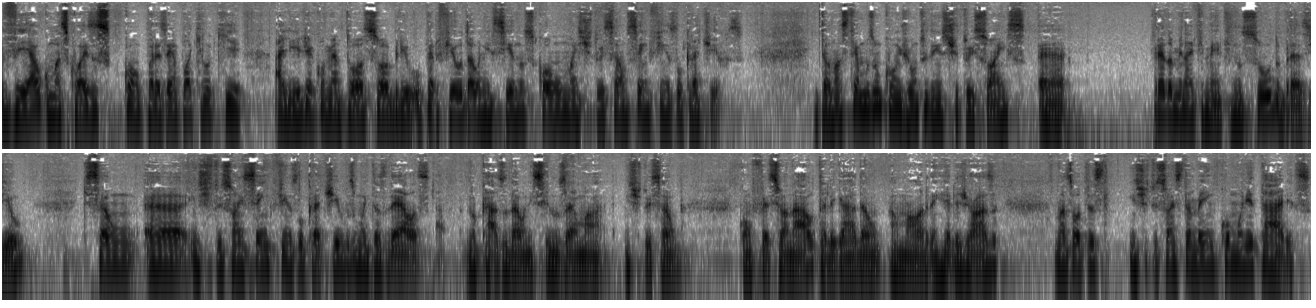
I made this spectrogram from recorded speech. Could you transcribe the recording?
ver algumas coisas, como, por exemplo, aquilo que a Lívia comentou sobre o perfil da Unicinos como uma instituição sem fins lucrativos. Então, nós temos um conjunto de instituições, uh, predominantemente no sul do Brasil, que são uh, instituições sem fins lucrativos, muitas delas, no caso da Unicinos, é uma instituição confessional, tá ligada a, um, a uma ordem religiosa, mas outras instituições também comunitárias.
